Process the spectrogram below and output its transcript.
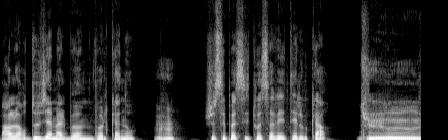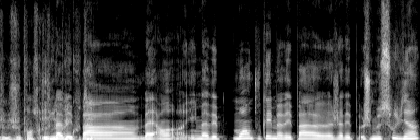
par leur deuxième album, Volcano. Mhm. Je sais pas si toi, ça avait été le cas. Je, je- je pense que je Il l'ai pas m'avait pas. ben, en- il m'avait. Moi, en tout cas, il m'avait pas. euh, j'avais. Je me souviens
